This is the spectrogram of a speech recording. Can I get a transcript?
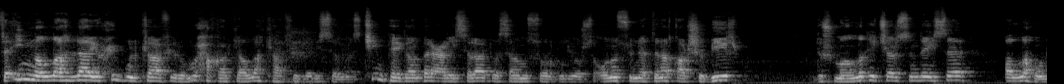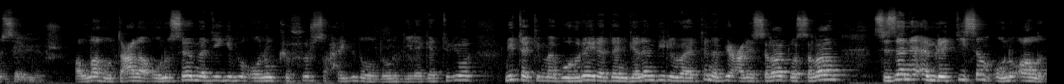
Fe innallah la yuhibbul kafiru. Muhakkak ki Allah kafirleri sevmez. Kim peygamber aleyhissalatü vesselam'ı sorguluyorsa, onun sünnetine karşı bir, düşmanlık içerisinde ise Allah onu sevmiyor. Allahu Teala onu sevmediği gibi onun küfür sahibi de olduğunu dile getiriyor. Nitekim Ebu Hureyre'den gelen bir rivayette Nebi Aleyhisselatü Vesselam size ne emrettiysem onu alın.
